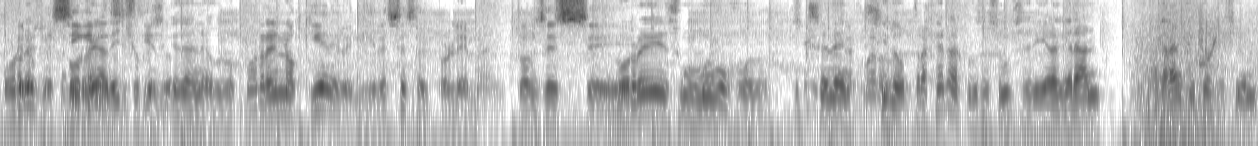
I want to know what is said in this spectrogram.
Borré, Borré ha dicho que se queda en Europa. Borré no quiere venir, ese es el problema. Entonces, eh, Borré es un muy buen jugador, excelente. Si lo trajera a Cruz Azul sería la gran, la gran contratación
